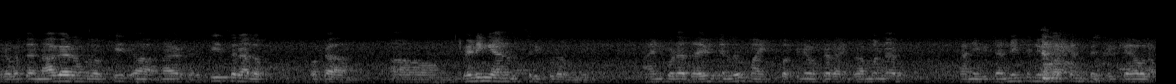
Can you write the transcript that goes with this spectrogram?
తర్వాత నాగారంలో కీ- నాగర్ కీసరాలో ఒక వెడ్డింగ్ యానివర్సరీ కూడా ఉంది. ఆయన కూడా దైవజనులు. మా ఇంటి పక్కనే ఉంటారు. ఆయన రమ్మన్నారు. కానీ వీటన్నిటిని పక్కన పెట్టి కేవలం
